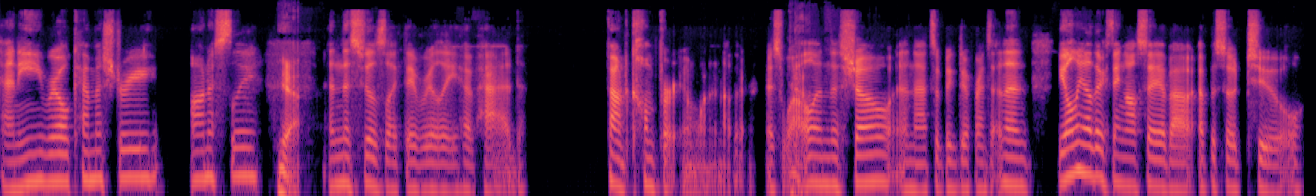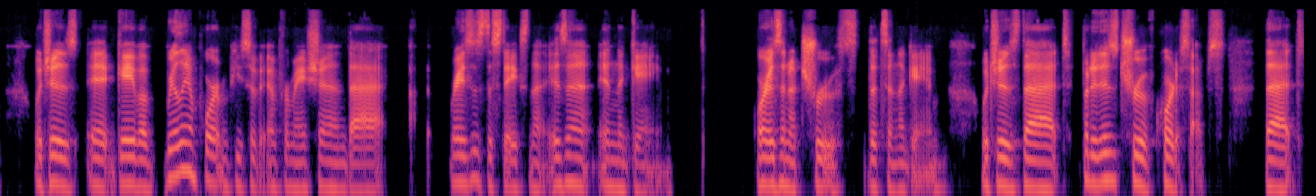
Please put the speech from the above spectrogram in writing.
any real chemistry honestly Yeah, and this feels like they really have had found comfort in one another as well in this show and that's a big difference. And then the only other thing i'll say about episode two which is it gave a really important piece of information that raises the stakes and that isn't in the game or isn't a truth that's in the game which is that but it is true of cordyceps that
